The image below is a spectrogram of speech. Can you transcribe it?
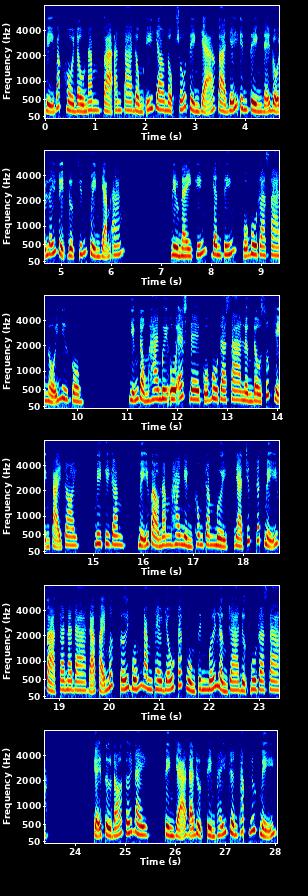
bị bắt hồi đầu năm và anh ta đồng ý giao nộp số tiền giả và giấy in tiền để đổi lấy việc được chính quyền giảm án. Điều này khiến danh tiếng của Burasa nổi như cồn. Những đồng 20 USD của Burasa lần đầu xuất hiện tại Troy, Michigan, Mỹ vào năm 2010, nhà chức trách Mỹ và Canada đã phải mất tới 4 năm theo dấu các nguồn tin mới lần ra được Burasa. Kể từ đó tới nay, tiền giả đã được tìm thấy trên khắp nước Mỹ,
